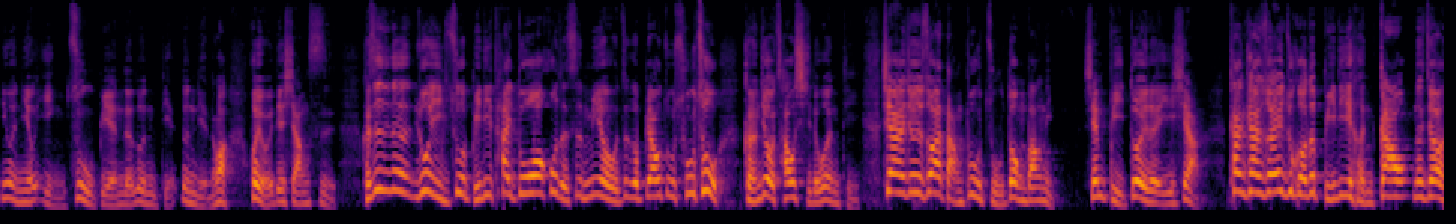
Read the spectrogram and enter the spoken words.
因为你有引注别人的论点，论点的话会有一点相似，可是那如果引注的比例太多，或者是没有这个标注出处，可能就有抄袭的问题。现在就是说党部主动帮你。先比对了一下，看看说，哎，如果这比例很高，那就要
